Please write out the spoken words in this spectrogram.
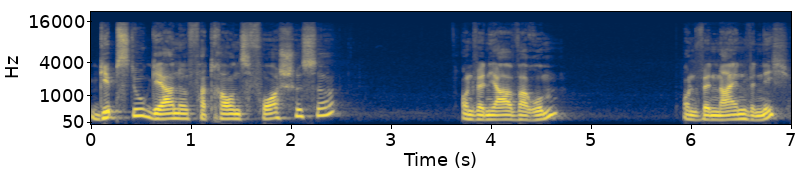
Gibst du gerne Vertrauensvorschüsse? Und wenn ja, warum? Und wenn nein, wenn nicht?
